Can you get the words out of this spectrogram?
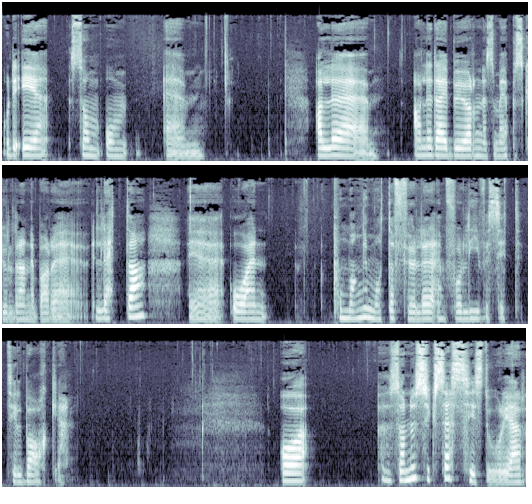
og det er som om eh, alle, alle de børene som er på skuldrene, bare letter, eh, og en på mange måter føler en får livet sitt tilbake. Og sånne suksesshistorier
